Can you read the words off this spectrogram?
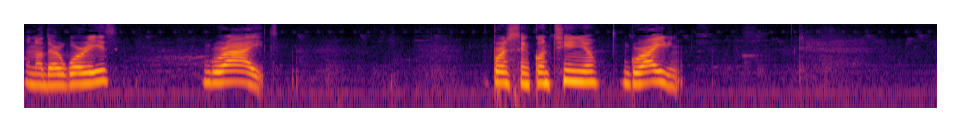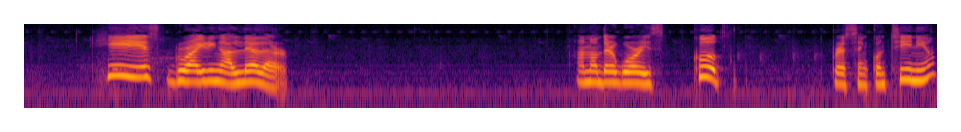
Another word is write. Present continue writing. He is writing a letter. Another word is cook. Present continue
